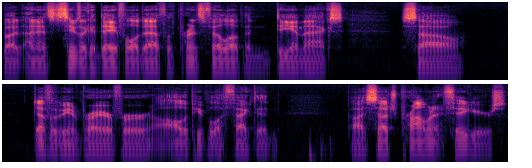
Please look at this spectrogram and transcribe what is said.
but and it seems like a day full of death with Prince Philip and DMX. So definitely be in prayer for all the people affected by such prominent figures.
